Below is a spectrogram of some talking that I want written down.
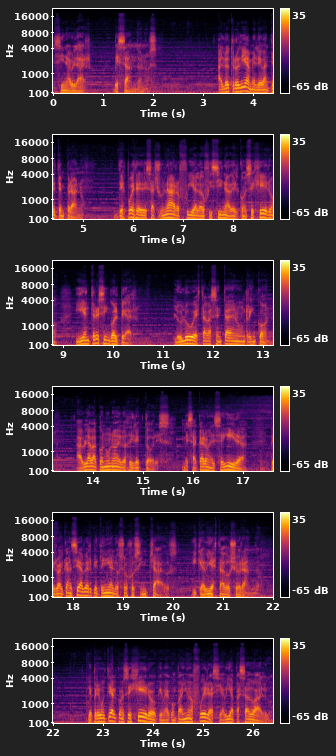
sin hablar, besándonos. Al otro día me levanté temprano. Después de desayunar fui a la oficina del consejero y entré sin golpear. Lulú estaba sentada en un rincón. Hablaba con uno de los directores. Me sacaron enseguida, pero alcancé a ver que tenía los ojos hinchados y que había estado llorando. Le pregunté al consejero que me acompañó afuera si había pasado algo.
